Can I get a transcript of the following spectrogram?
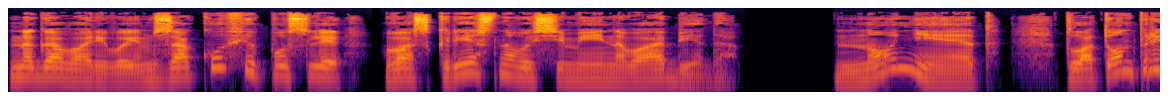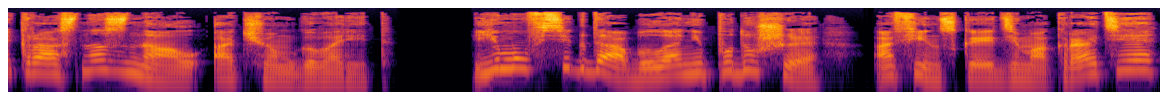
наговариваем за кофе после воскресного семейного обеда. Но нет, Платон прекрасно знал, о чем говорит. Ему всегда была не по душе афинская демократия,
